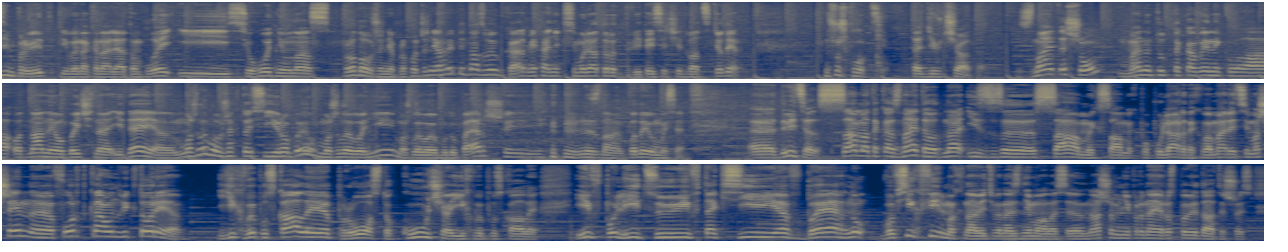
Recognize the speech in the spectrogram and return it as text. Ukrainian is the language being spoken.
Всім привіт! І ви на каналі Atom Play. І сьогодні у нас продовження проходження гри під назвою Car Mechanic Simulator 2021. Ну що ж, хлопці та дівчата, знаєте що? У мене тут така виникла одна необична ідея. Можливо, вже хтось її робив, можливо, ні, можливо, я буду перший. Не знаю, подивимося. Е, дивіться, сама така, знаєте, одна із е, самих-самих популярних в Америці машин е, Ford Crown Victoria. Їх випускали просто куча їх випускали. І в поліцію, і в таксі, і в ФБР. Ну, во всіх фільмах навіть вона знімалася. Нащо мені про неї розповідати щось?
